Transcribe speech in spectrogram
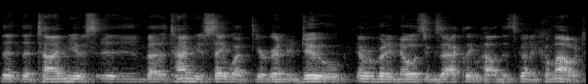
that the time you, uh, by the time you say what you're going to do, everybody knows exactly how that's going to come out.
